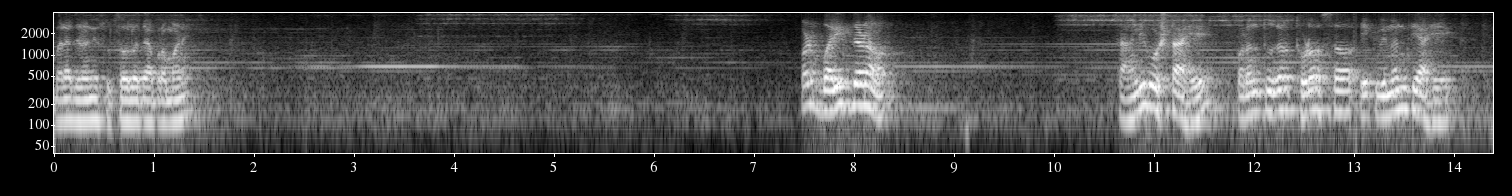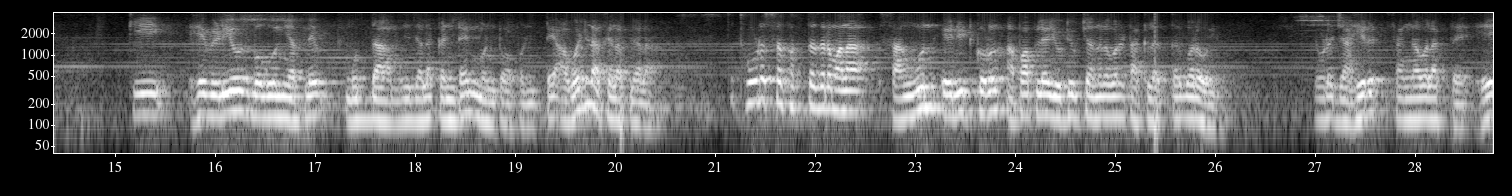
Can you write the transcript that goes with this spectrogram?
बऱ्याच जणांनी सुचवलं त्याप्रमाणे. पण बरीच जणं चांगली गोष्ट आहे परंतु जर थोडंसं एक विनंती आहे की हे व्हिडिओज बघून यातले मुद्दा म्हणजे ज्याला कंटेंट म्हणतो आपण ते आवडलं असेल आपल्याला तर थोडंसं फक्त जर मला सांगून एडिट करून आपापल्या यूट्यूब चॅनलवर टाकलं तर बरं होईल. एवढं जाहीर सांगावं लागतं आहे हे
